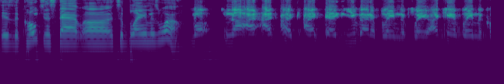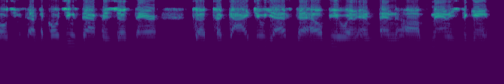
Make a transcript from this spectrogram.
is the coaching staff uh to blame as well? Well, no, I, I, I, I you got to blame the player. I can't blame the coaching staff. The coaching staff is just there to, to guide you, yes, to help you and and, and uh, manage the game.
